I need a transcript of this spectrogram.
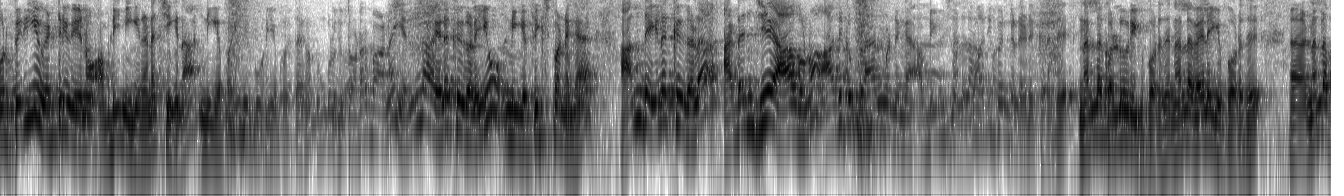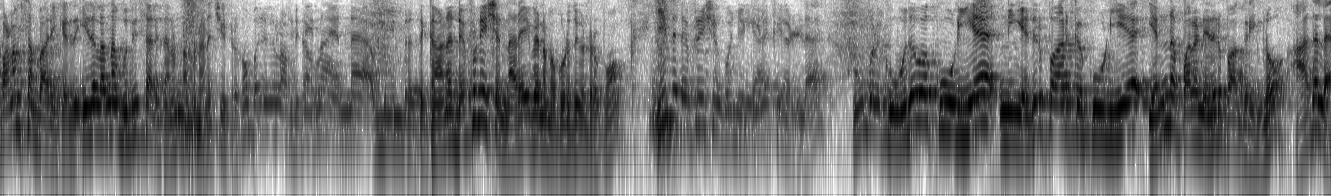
ஒரு பெரிய வெற்றி வேணும் அப்படின்னு நீங்கள் நினச்சிங்கன்னா நீங்கள் படிக்கக்கூடிய புத்தகம் உங்களுக்கு தொடர்பான எல்லா இலக்குகளையும் நீங்கள் ஃபிக்ஸ் பண்ணுங்க. அந்த இலக்குகளை அடைஞ்சே ஆகணும். அதுக்கு பிளான் பண்ணுங்க அப்படின்னு சொல்லி மதிப்பெண்கள் எடுக்கிறது. நல்ல கல்லூரிக்கு போகிறது நல்ல வேலைக்கு போகிறது நல்ல பணம் சம்பாதிக்கிறது. இதெல்லாம் தான் புத்திசாலித்தனம் நம்ம நினச்சிட்டு இருக்கோம். பதில்கள் என்ன அப்படின்றதுக்கான டெஃபினேஷன் நிறைய பேர் நம்ம கொடுத்துக்கிட்டு இருப்போம். இந்த டெஃபினேஷன் கொஞ்சம் இலக்குகளில் உங்களுக்கு உதவக்கூடிய நீங்கள் எதிர்பார்க்கக்கூடிய என்ன பலன் எதிர்பார்க்குறீங்களோ அதில்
